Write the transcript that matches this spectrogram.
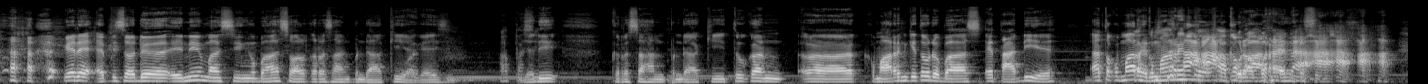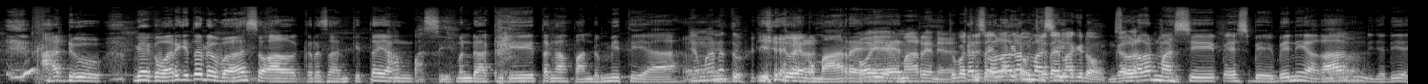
Oke deh, episode ini masih ngebahas soal keresahan pendaki ya, guys. Apa Jadi keresahan pendaki itu kan eh, kemarin kita udah bahas eh tadi ya atau kemarin Ah, kemarin tuh, ah, Kemarin. Aduh, nggak kemarin kita udah bahas soal keresahan kita yang Apa sih? mendaki di tengah pandemi tuh ya. Yang mana tuh? Itu yang kemarin. Oh iya kemarin ya. Coba kan ceritain soalnya lagi kan dong, masih ceritain lagi dong. soalnya kan masih PSBB nih ya kan. Jadi ya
